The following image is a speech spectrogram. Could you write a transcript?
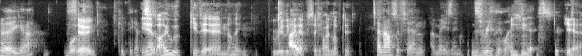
uh, yeah, what So, give the episode? Yeah, I would give it a nine. Really good I- episode. I loved it. 10 out of 10 amazing just really liked Mhm. it Yeah.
